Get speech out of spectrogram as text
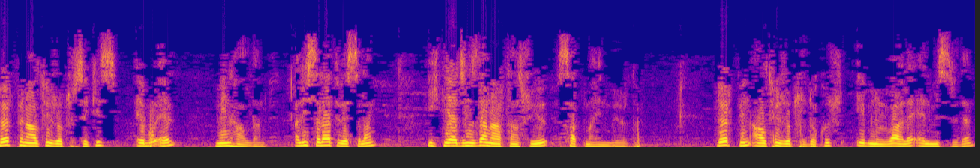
4638 Ebu El Minhal'dan Aleyhisselatü Vesselam ihtiyacınızdan artan suyu satmayın buyurdu. 4639 İbnül Vale El Misri'den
